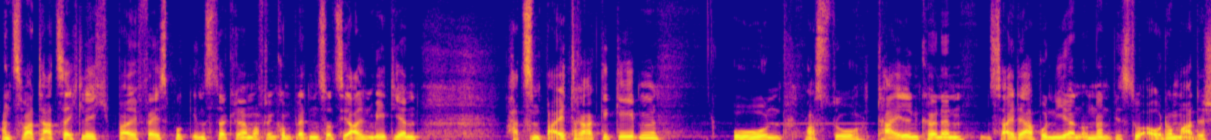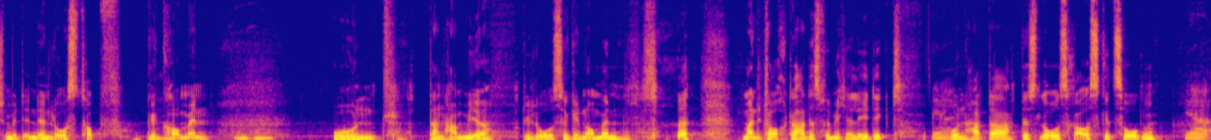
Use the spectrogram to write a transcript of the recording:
Und zwar tatsächlich bei Facebook, Instagram, auf den kompletten sozialen Medien hat es einen Beitrag gegeben und hast du teilen können, Seite abonnieren und dann bist du automatisch mit in den Lostopf gekommen. Mhm. Mhm. Und dann haben wir die Lose genommen. Meine Tochter hat es für mich erledigt ja. und hat da das Los rausgezogen. Ja.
